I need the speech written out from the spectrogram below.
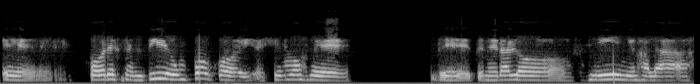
eh, cobre sentido un poco y dejemos de, de tener a los niños, a, la,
